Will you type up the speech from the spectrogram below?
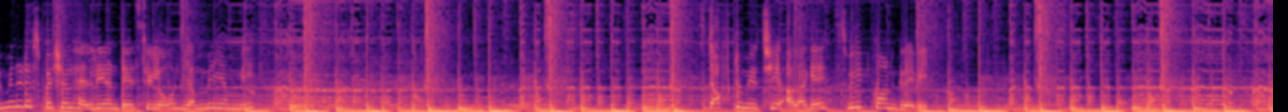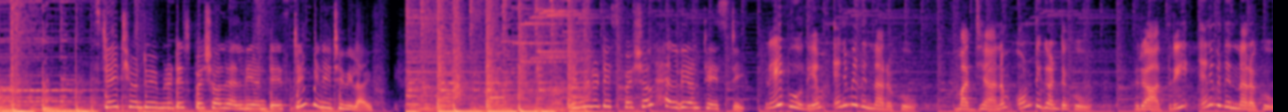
ఇమ్యూనిటీ స్పెషల్ హెల్దీ అండ్ టేస్టీలో యమ్మీ యమ్మీ. స్టఫ్డ్ మిర్చి అలాగే స్వీట్ కార్న్ గ్రేవీ. స్టేట్ యూన్ to immunity special healthy and tasty in ETV Life. Immunity special healthy and tasty. రేపు ఉదయం ఎనిమిదిన్నరకు మధ్యాహ్నం ఒంటి గంటకు రాత్రి ఎనిమిదిన్నరకు.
